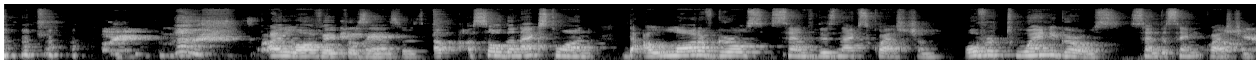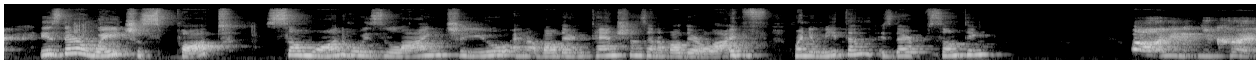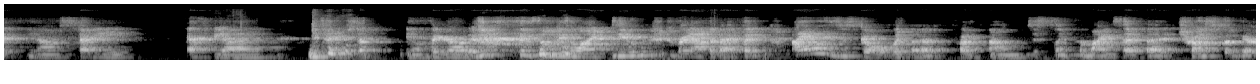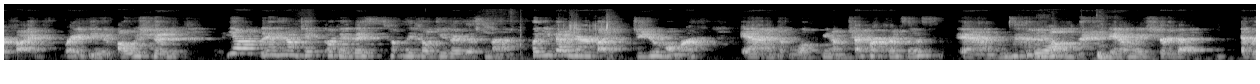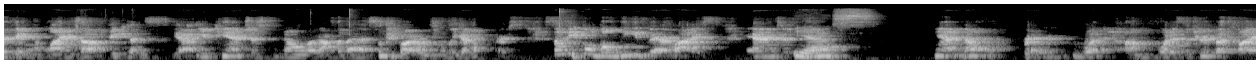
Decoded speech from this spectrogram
I love April's answers. Uh, so the next one, the, a lot of girls sent this next question. Over 20 girls sent the same question. Is there a way to spot someone who is lying to you and about their intentions and about their life when you meet them? Is there something? Well, I mean, you could, you know, study FBI stuff you know, figure out if, if somebody's lying to you right off the bat. But I always just go with the um, just like the mindset that trust but verify, right? You always should. Yeah, you know, take okay. They they told you they're this and that, but you got to verify. Do your homework and look, you know, check references and yeah. um, you know, make sure that everything lines up because yeah, you can't just know right off the bat. Some people are really good liars. Some people believe their lies, and yes yeah no what um, what is the truth. That's why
